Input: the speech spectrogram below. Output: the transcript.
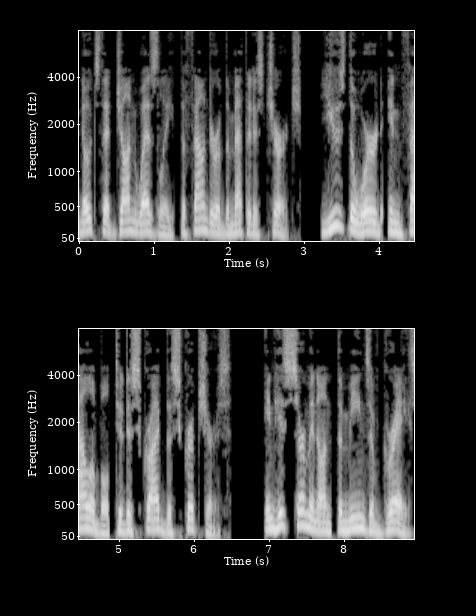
notes that John Wesley, the founder of the Methodist Church, used the word infallible to describe the scriptures. In his sermon on The Means of Grace,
